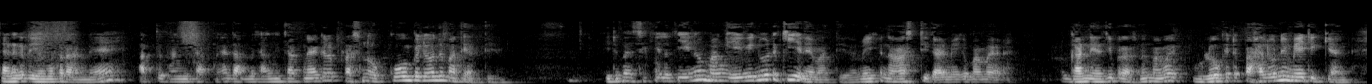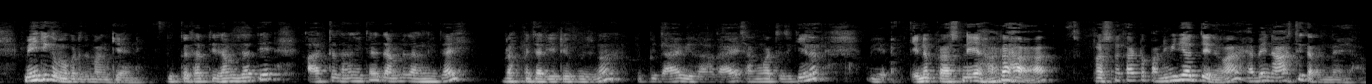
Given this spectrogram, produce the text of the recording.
තැනකට යොමු කරන්නේ අර්ථ සංහිතක් නැහැ ධම්ම සංහිතක් නැහැ කියලා ප්‍රශ්න ඔක්කොම පිළිබඳ මතයක් තියෙනවා. ඊට පස්සේ කියලා තියෙනවා මම ඒ වෙනුවට කියනේමක් තියෙනවා. මේක නාස්තිකයි මේක මම ගන්න ඇති ප්‍රශ්න මම ලෝකෙට පහළුනේ මේ ටික කියන්නේ. මේ ටික මොකටද මම කියන්නේ? දුක්ඛ සත්‍ය සමුදය ආර්ථ සංහිතයි ධම්ම සංහිතයි භ්‍රමචාරියට උපදිනවා ඉබ්බිදාය විරාගාය සංවත්තති කියලා එන ප්‍රශ්නේ හරහා ප්‍රශ්න කාට පණිවිඩයක් දෙනවා හැබැයි නාස්ති කරන්නේ නැහැ යාව.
